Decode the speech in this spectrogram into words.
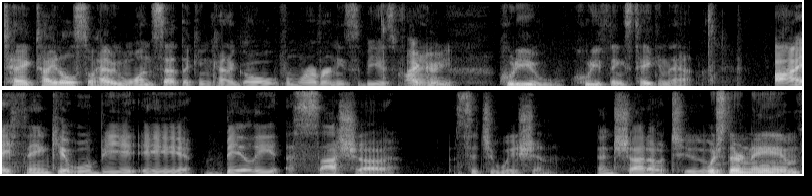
tag titles. So having one set that can kind of go from wherever it needs to be is fine. I agree. Who do you who do you think's taking that? I think it will be a Bayley Sasha situation. And shout out to Which their name?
